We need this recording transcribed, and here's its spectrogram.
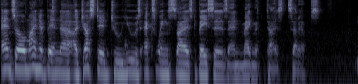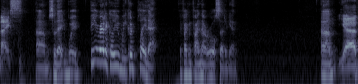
and so mine have been uh, adjusted to use X-wing sized bases and magnetized setups, nice um, so that we, theoretically we could play that if I can find that rule set again. Um, Yeah,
